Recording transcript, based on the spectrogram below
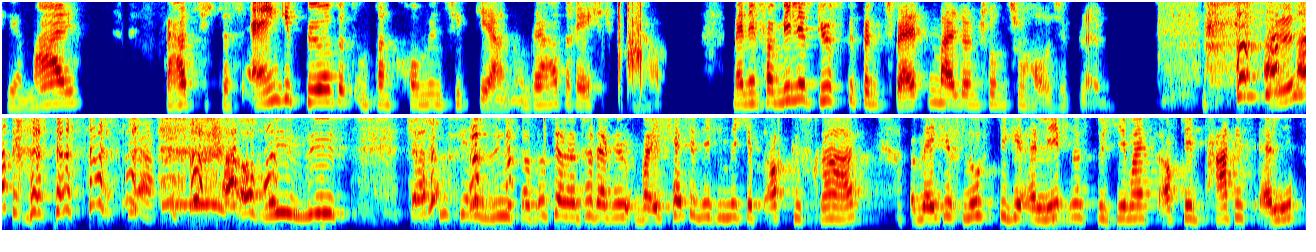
vier Mal, da hat sich das eingebürgert und dann kommen Sie gern. Und er hat recht gehabt. Meine Familie dürfte beim zweiten Mal dann schon zu Hause bleiben. ja. Auch wie süß. Das ist ja süß. Das ist ja natürlich, weil ich hätte dich nämlich jetzt auch gefragt, welches lustige Erlebnis du jemals auf den Partys erlebt,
